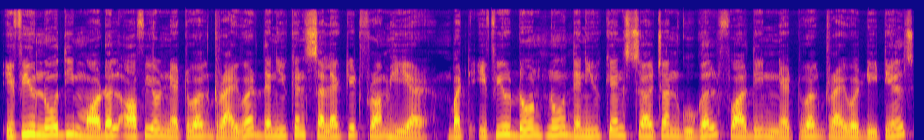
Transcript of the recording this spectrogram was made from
If you know the model of your network driver, then you can select it from here. But if you don't know, then you can search on Google for the network driver details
